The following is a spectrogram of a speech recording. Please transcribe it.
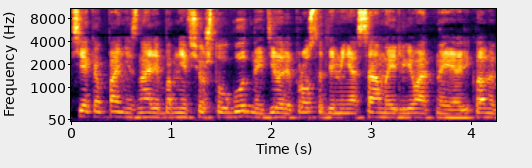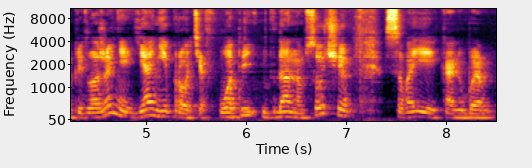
все компании знали обо мне все, что угодно и делали просто для меня самые релевантные рекламные предложения. Я не против. Вот в данном случае своей, как бы,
